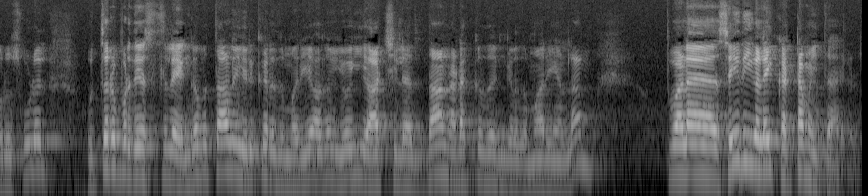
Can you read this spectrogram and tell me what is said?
ஒரு சூழல் உத்தரப்பிரதேசத்தில் எங்கே பார்த்தாலும் இருக்கிறது மாதிரியும் அதுவும் யோகி ஆட்சியில் தான் நடக்குதுங்கிறது மாதிரியெல்லாம் பல செய்திகளை கட்டமைத்தார்கள்.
